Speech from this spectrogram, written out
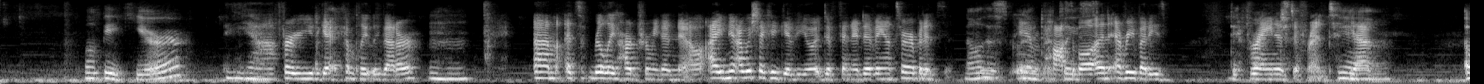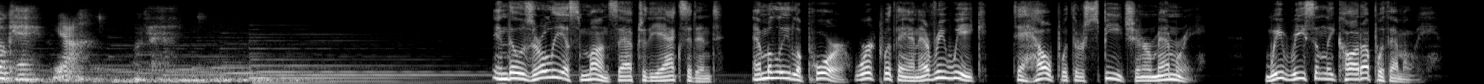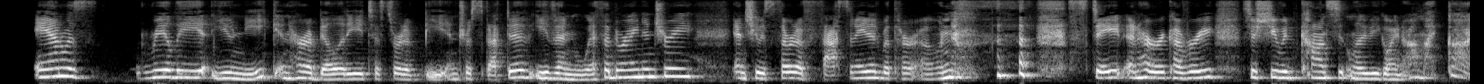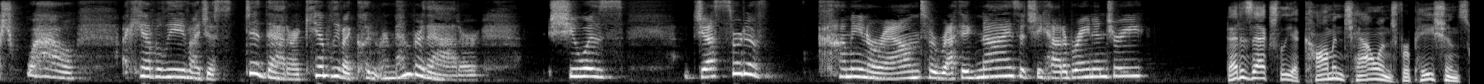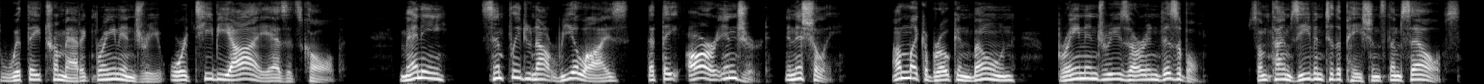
Will it be a year? Yeah, for you to get completely better. Mm-hmm. Um, it's really hard for me to know. I, I wish I could give you a definitive answer, but it's no, this impossible. And everybody's different. brain is different. Yeah. yeah. Okay. Yeah. Okay. In those earliest months after the accident, Emily Lepore worked with Anne every week to help with her speech and her memory. We recently caught up with Emily. Anne was really unique in her ability to sort of be introspective, even with a brain injury. And she was sort of fascinated with her own state and her recovery. So she would constantly be going, Oh my gosh, wow, I can't believe I just did that, or I can't believe I couldn't remember that. Or she was just sort of coming around to recognize that she had a brain injury that is actually a common challenge for patients with a traumatic brain injury, or TBI as it's called. Many simply do not realize that they are injured initially. Unlike a broken bone, brain injuries are invisible, sometimes even to the patients themselves.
